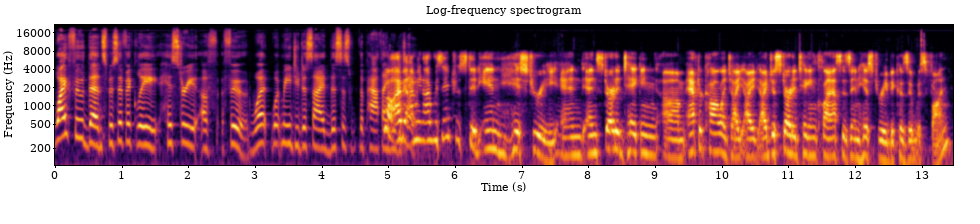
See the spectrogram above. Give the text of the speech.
why food then? Specifically history of food. What what made you decide this is the path i well, I, I, mean i was interested in history and and started taking um, after college I, I, I just started taking classes in history because it was fun.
